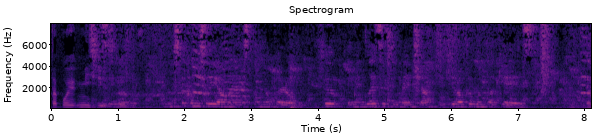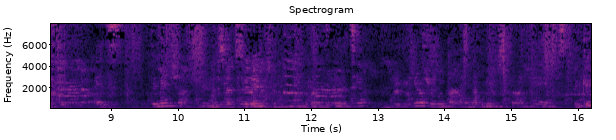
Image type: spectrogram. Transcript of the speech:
такой миссией. No sé cómo se llama en español, pero quiero- en inglés es demencia. y Quiero preguntar qué es. ¿Es, es demencia? Demencia. Demencia. Quiero preguntar en el mundo sagrado qué es. ¿En qué?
